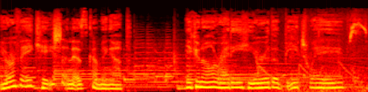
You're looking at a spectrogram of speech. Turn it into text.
Your vacation is coming up. You can already hear the beach waves,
